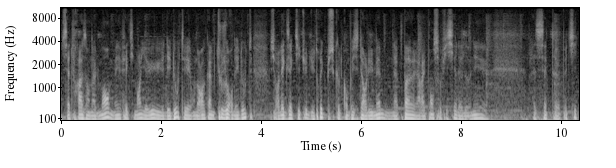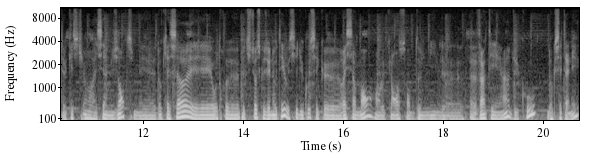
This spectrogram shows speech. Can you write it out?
cette phrase en allemand, mais effectivement, il y a eu des doutes et on aura quand même toujours des doutes sur l'exactitude du truc, puisque le compositeur lui-même n'a pas la réponse officielle à donner cette petite question assez amusante. Mais euh, donc il y a ça et autre petite chose que j'ai notée aussi du coup, c'est que récemment, en l'occurrence en 2021 du coup, donc cette année,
